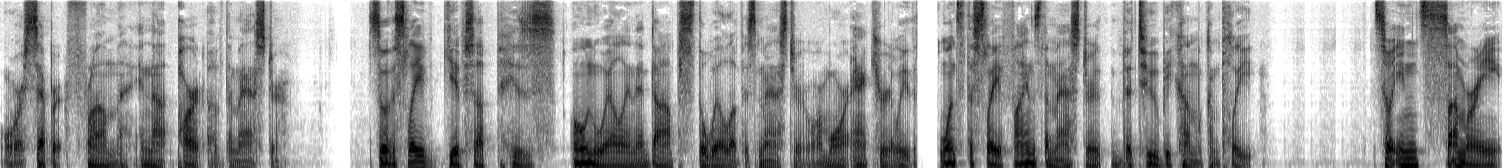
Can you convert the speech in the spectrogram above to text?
or separate from and not part of the master. So the slave gives up his own will and adopts the will of his master, or more accurately, once the slave finds the master, the two become complete. So, in summary,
